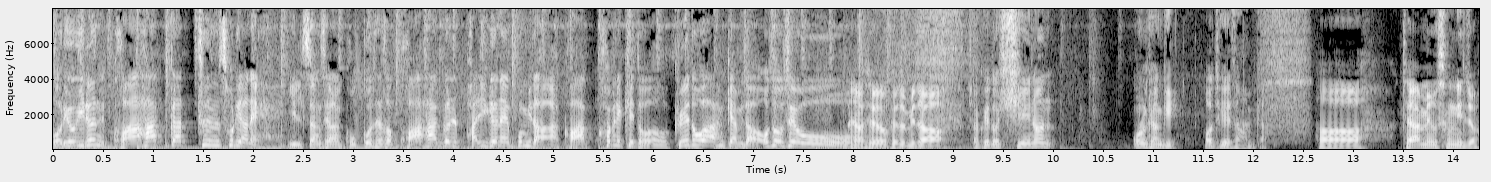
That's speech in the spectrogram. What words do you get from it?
월요일은 과학 같은 소리 안에 일상생활 곳곳에서 과학을 발견해 봅니다. 과학 커뮤니케이터 궤도와 함께합니다. 어서 오세요. 안녕하세요, 궤도입니다. 자, 궤도 씨는 오늘 경기 어떻게 예상합니까? 어, 대한민국 승리죠.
